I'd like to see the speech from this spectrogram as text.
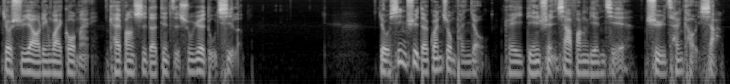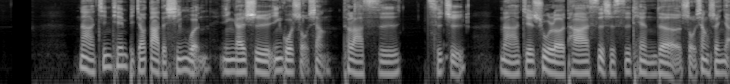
就需要另外购买开放式的电子书阅读器了。有兴趣的观众朋友可以点选下方链接去参考一下。那今天比较大的新闻，应该是英国首相特拉斯辞职。那结束了他四十四天的首相生涯。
